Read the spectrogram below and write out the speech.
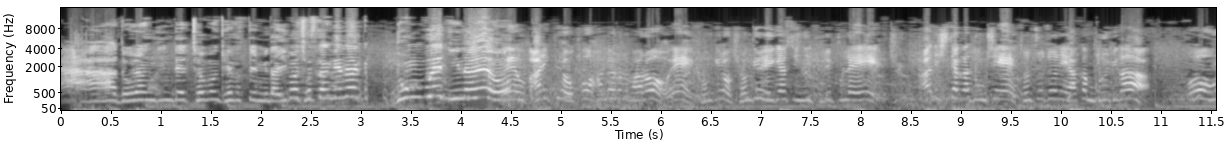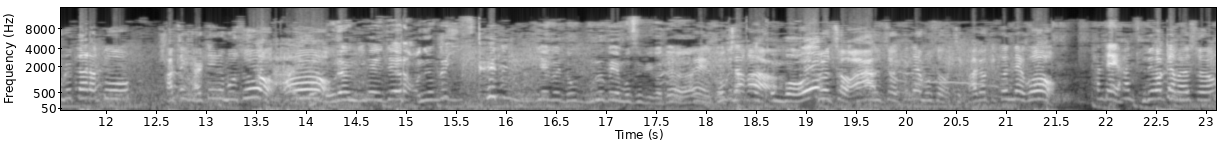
아, 노량진 대첩은 계속됩니다. 이번 첫 상대는 농부의 니나예요. 네, 말이 필요 없고 화면으로 바로 예, 경기로 경기로 얘기할 수 있는 둘이 플레이. 아니 시작과 동시에 전초전에 약간 무릎이가 어 오늘따라 또 갑자기 잘 때리는 모습. 아, 어. 노량진에 이제 어느 정도 익숙해진 이게 그 노- 무릎의 모습이거든. 네, 거기다가 콤보. 그렇죠. 아, 그렇죠. 끝낼 모습. 지금 가볍게 끝내고 한 대, 한 두 대밖에 안 맞았어요.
